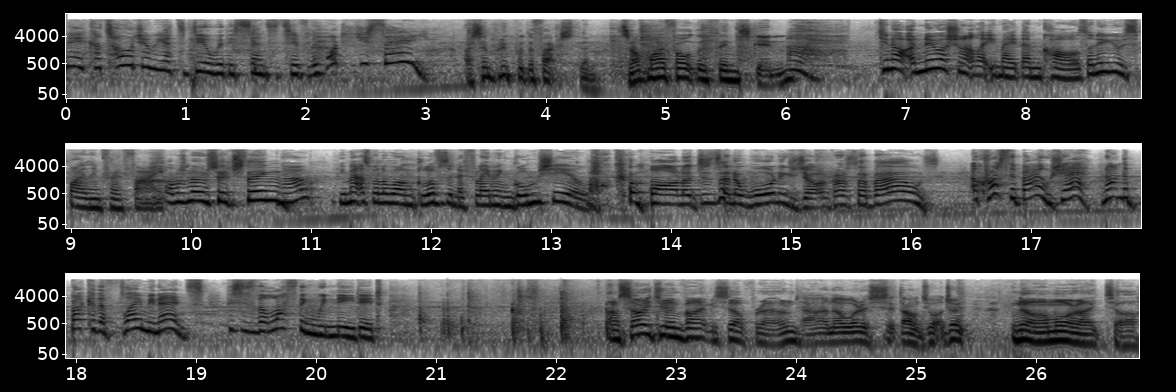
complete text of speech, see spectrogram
Nick, I told you we had to deal with this sensitively. What did you say? I simply put the facts to them. It's not my fault they're thin-skinned. Do you know, I knew I shouldn't have let you make them calls. I knew you were spoiling for a fight. There was no such thing. No? You might as well have worn gloves and a flaming gum shield. Oh, come on, I just sent a warning shot across the bows. Across the bows, yeah. Not in the back of the flaming heads. This is the last thing we needed. I'm sorry to invite myself round. Ah, no worries. Sit down. Do you want a drink? No, I'm all right, Tar.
